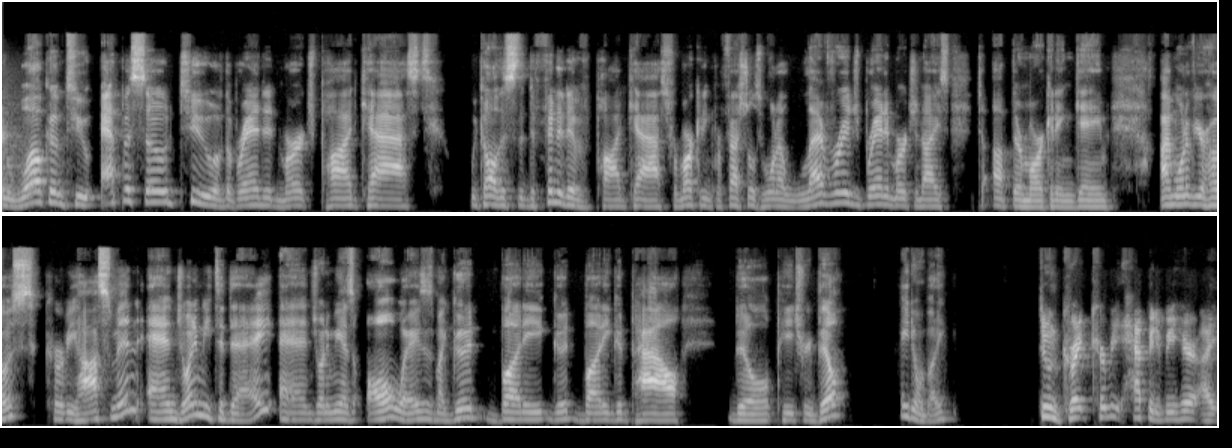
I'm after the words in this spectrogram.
and welcome to episode two of the Branded Merch Podcast. We call this the definitive podcast for marketing professionals who want to leverage branded merchandise to up their marketing game. I'm one of your hosts, Kirby Hasseman, and joining me today, and joining me as always, is my good buddy, good buddy, good pal, Bill Petrie. Bill, how you doing, buddy? Doing great, Kirby. Happy to be here. I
